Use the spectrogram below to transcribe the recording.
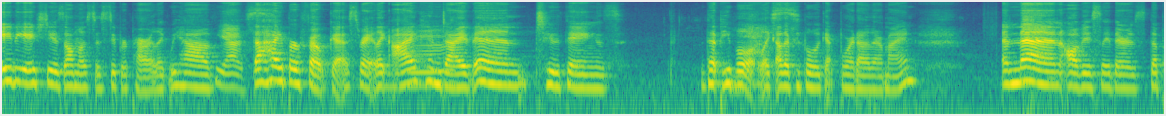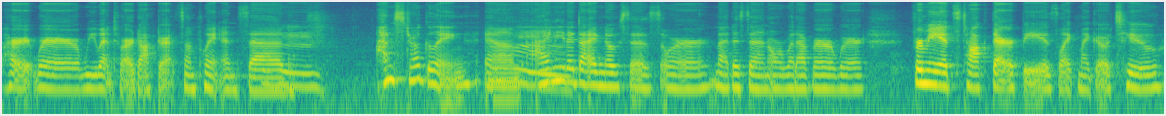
ADHD is almost a superpower. Like we have Yes. the hyper focus, right? Like I can mm-hmm. dive in to things that people, like other people would get bored out of their mind. And then obviously there's the part where we went to our doctor at some point and said, mm-hmm. I'm struggling and I need a mm-hmm. diagnosis or medicine or whatever where for me it's talk therapy is like my go-to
